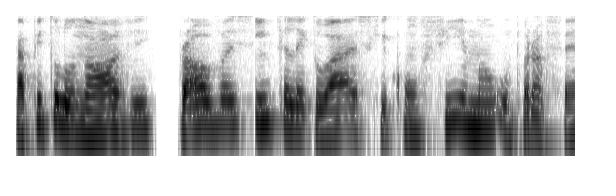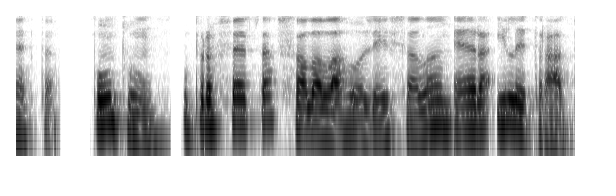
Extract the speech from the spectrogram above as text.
Capítulo 9 Provas intelectuais que confirmam o profeta. Ponto 1. O profeta Salallahu alaihi salam era iletrado.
